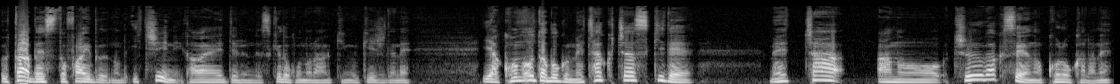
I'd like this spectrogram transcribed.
歌ベスト5の1位に輝いてるんですけど、このランキング記事でね。いや、この歌僕めちゃくちゃ好きで、めっちゃ、あの、中学生の頃からね、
